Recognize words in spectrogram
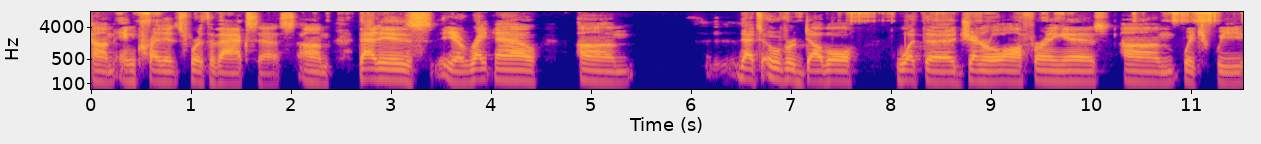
um, in credits worth of access. Um, that is, you know, right now, um, that's over double what the general offering is, um, which we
